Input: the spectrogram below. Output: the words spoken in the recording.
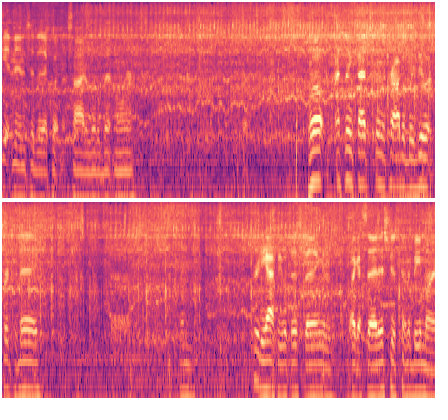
getting into the equipment side a little bit more. Well, I think that's going to probably do it for today. Uh, I'm pretty happy with this thing, and like I said, it's just going to be my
